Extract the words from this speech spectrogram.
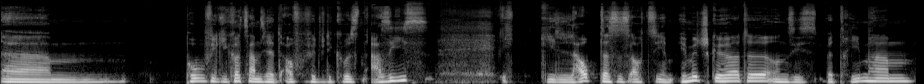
Ähm, Popofiki Kotze haben sie halt aufgeführt wie die größten Assis. Ich glaube, dass es auch zu ihrem Image gehörte und sie es übertrieben haben.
